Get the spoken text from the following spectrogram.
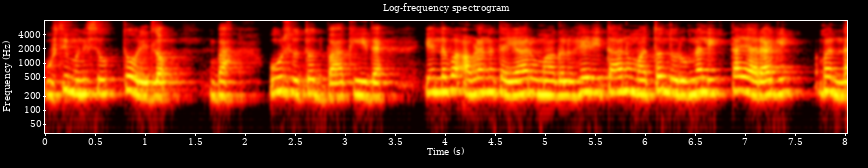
ಉಸಿ ಮುನಿಸು ತೋರಿದ್ಲು. ಬಾ, ಊರು ಸುತ್ತೋದು ಬಾಕಿ ಇದೆ ಎಂದವ ಅವಳನ್ನು ತಯಾರು ಮಾಡಲು ಹೇಳಿ ತಾನು ಮತ್ತೊಂದು ರೂಮ್ನಲ್ಲಿ ತಯಾರಾಗಿ ಬಂದ.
